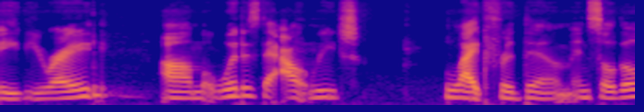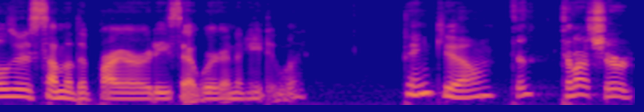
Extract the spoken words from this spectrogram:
maybe, right? Um, what is the outreach like for them? And so those are some of the priorities that we're going to be doing. Thank you. Can, can I share?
